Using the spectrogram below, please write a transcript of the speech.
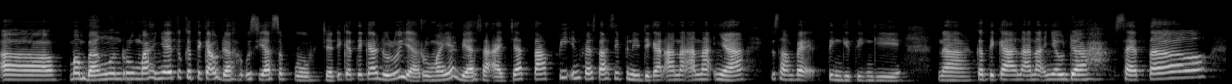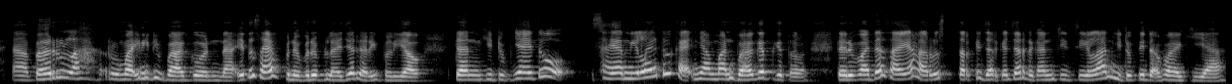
uh, membangun rumahnya itu ketika udah usia sepuh. Jadi ketika dulu ya rumahnya biasa aja, tapi investasi pendidikan anak-anaknya itu sampai tinggi-tinggi. Nah, ketika anak-anaknya udah settle, nah barulah rumah ini dibangun. Nah, itu saya benar-benar belajar dari beliau dan hidupnya itu saya nilai itu kayak nyaman banget gitu daripada saya harus terkejar-kejar dengan cicilan hidup tidak bahagia.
